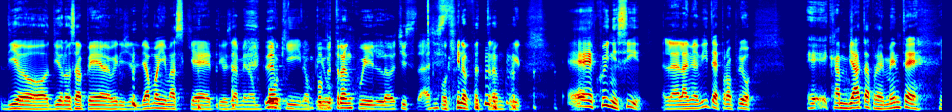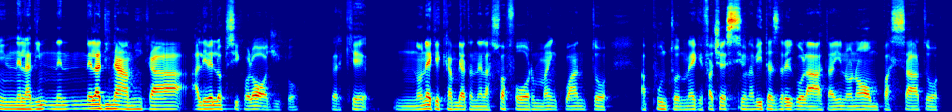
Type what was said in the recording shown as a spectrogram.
Dio, Dio lo sapeva, quindi dice diamogli i maschietti, così almeno un pochino un po' più tranquillo, ci sta, ci un sta. pochino più tranquillo. E quindi sì, la, la mia vita è proprio è cambiata probabilmente in- nella, ne- nella dinamica a livello psicologico, perché non è che è cambiata nella sua forma, in quanto appunto non è che facessi una vita sregolata, io non ho un passato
